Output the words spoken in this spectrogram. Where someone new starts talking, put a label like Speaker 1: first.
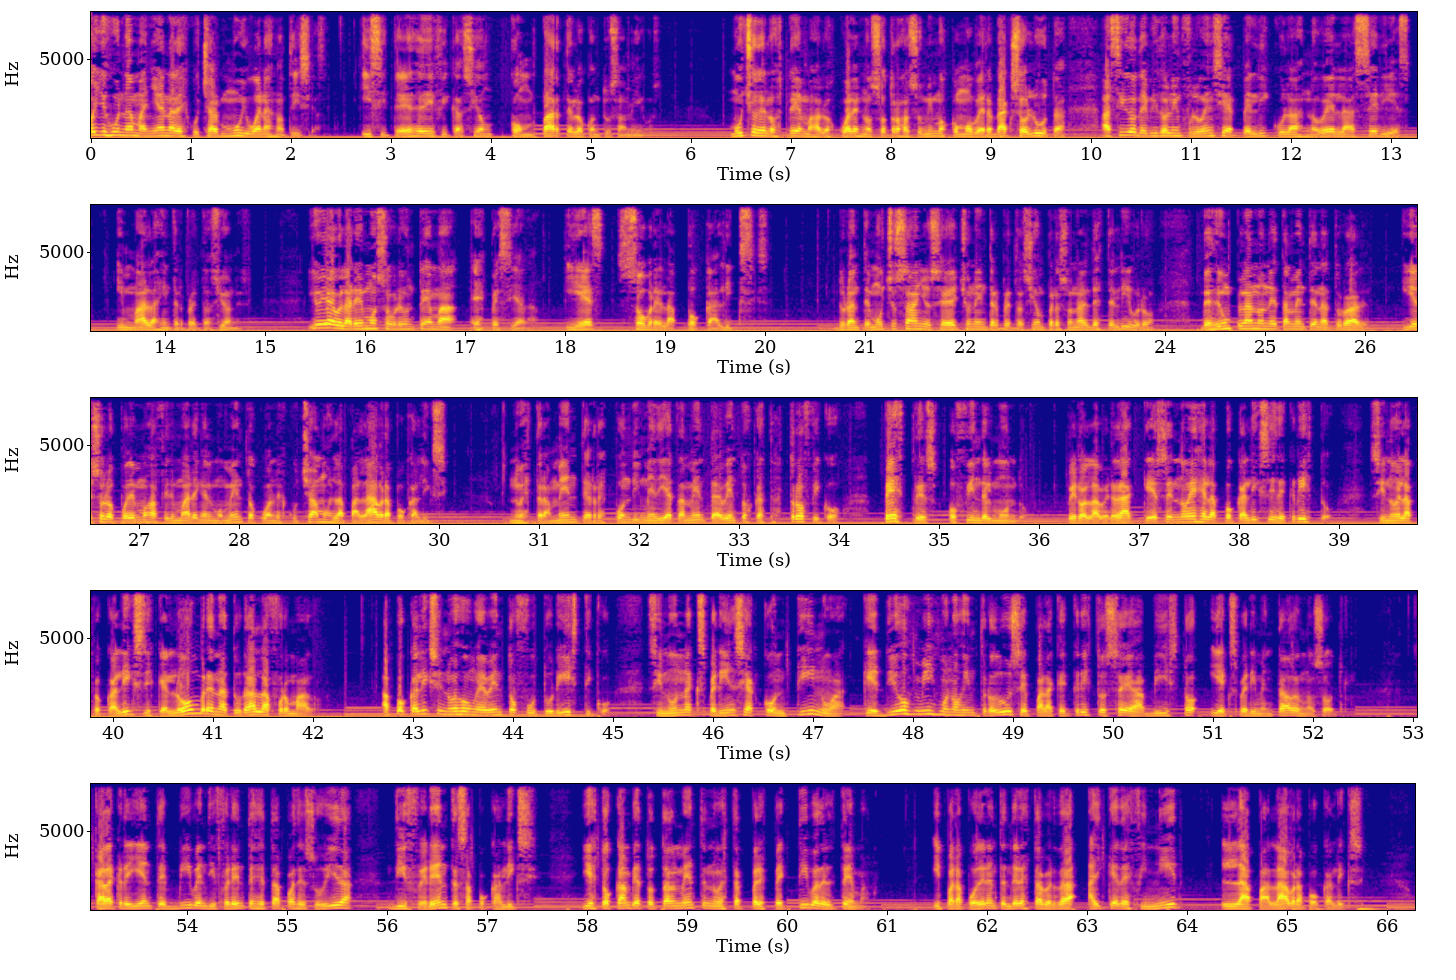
Speaker 1: Hoy es una mañana de escuchar muy buenas noticias y si te es de edificación, compártelo con tus amigos. Muchos de los temas a los cuales nosotros asumimos como verdad absoluta ha sido debido a la influencia de películas, novelas, series y malas interpretaciones. Y hoy hablaremos sobre un tema especial y es sobre el Apocalipsis. Durante muchos años se ha hecho una interpretación personal de este libro desde un plano netamente natural y eso lo podemos afirmar en el momento cuando escuchamos la palabra Apocalipsis. Nuestra mente responde inmediatamente a eventos catastróficos, pestes o fin del mundo. Pero la verdad que ese no es el Apocalipsis de Cristo, sino el Apocalipsis que el hombre natural ha formado. Apocalipsis no es un evento futurístico, sino una experiencia continua que Dios mismo nos introduce para que Cristo sea visto y experimentado en nosotros. Cada creyente vive en diferentes etapas de su vida diferentes apocalipsis. Y esto cambia totalmente nuestra perspectiva del tema. Y para poder entender esta verdad hay que definir la palabra apocalipsis.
